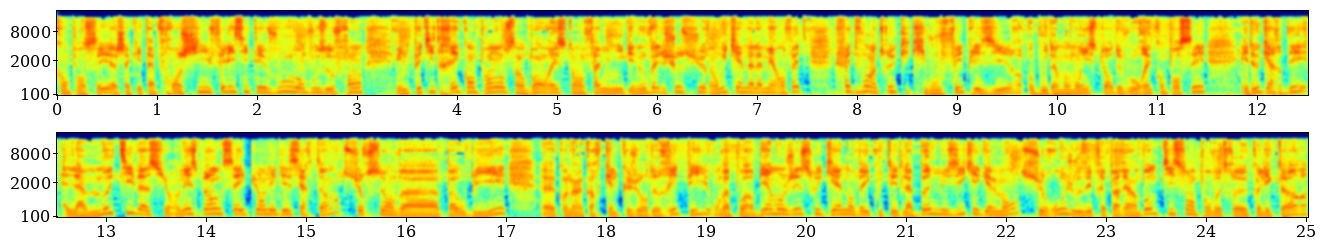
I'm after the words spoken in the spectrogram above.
récompenser à chaque étape franchie. Félicitez-vous en vous offrant une petite récompense, un bon restant en famille, des nouvelles chaussures, un week-end à la mer. En fait, faites-vous un truc qui vous fait plaisir au bout d'un moment, histoire de vous récompenser et de garder la motivation. En espérant que ça ait pu en aider certains. Sur ce, on va pas oublier euh, qu'on a encore quelques jours de répit. On va pouvoir bien manger ce week-end. On va écouter de la bonne musique également. Sur Rouge, je vous ai préparé un bon petit son pour votre collector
